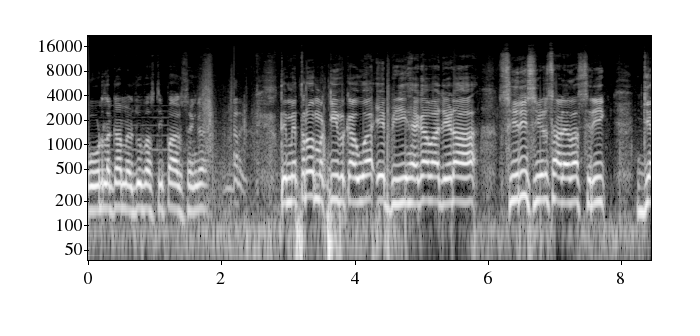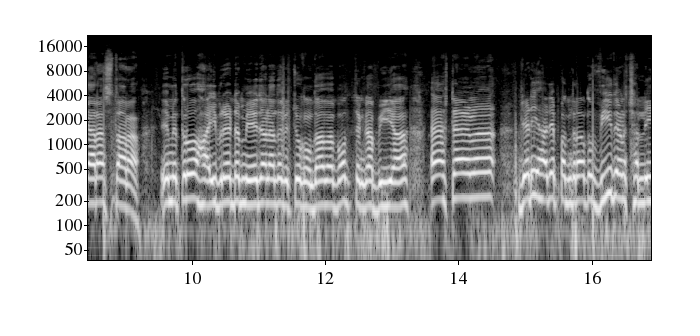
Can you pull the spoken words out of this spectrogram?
ਬੋਰਡ ਲੱਗਾ ਮਿਲ ਜੂ ਬਸਤੀ ਭਾਗ ਸਿੰਘ। ਤੇ ਮਿੱਤਰੋ ਮੱਕੀ ਵਿਕਾਊ ਆ ਇਹ ਬੀ ਹੈਗਾ ਵਾ ਜਿਹੜਾ ਸੀਰੀ ਸੀਡਸ ਵਾਲਿਆਂ ਦਾ ਸ੍ਰੀ 1117 ਇਹ ਮਿੱਤਰੋ ਹਾਈਬ੍ਰਿਡ ਮੇਜ ਵਾਲਿਆਂ ਦੇ ਵਿੱਚੋਂ ਆਉਂਦਾ ਵਾ ਬਹੁਤ ਚੰਗਾ ਬੀ ਆ। ਇਸ ਟਾਈਮ ਜਿਹੜੀ ਹਜੇ 15 ਤੋਂ 20 ਦਿਨ ਛੱਲੀ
